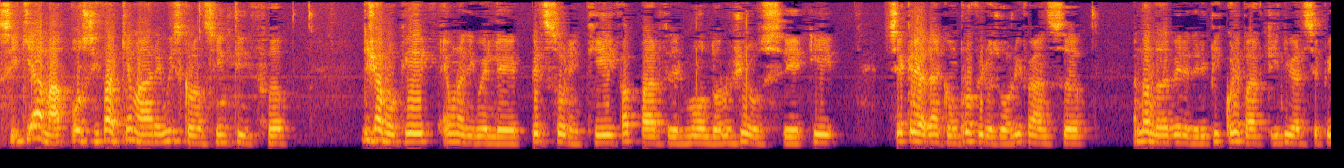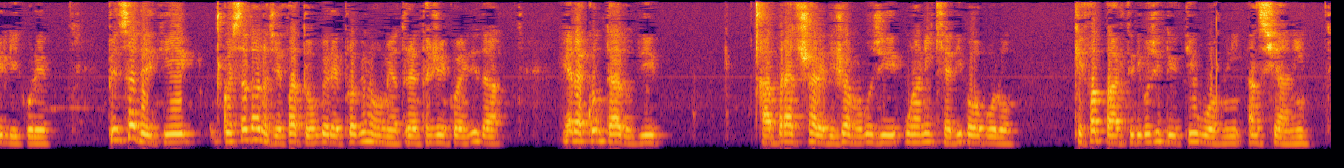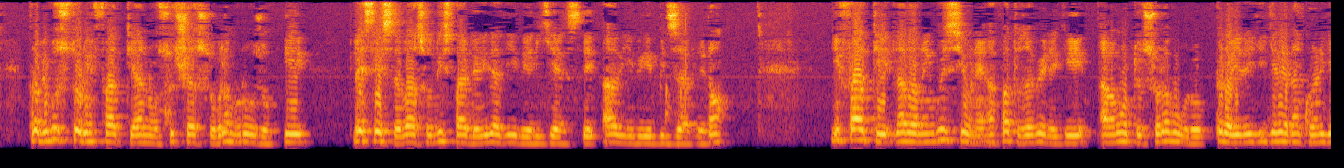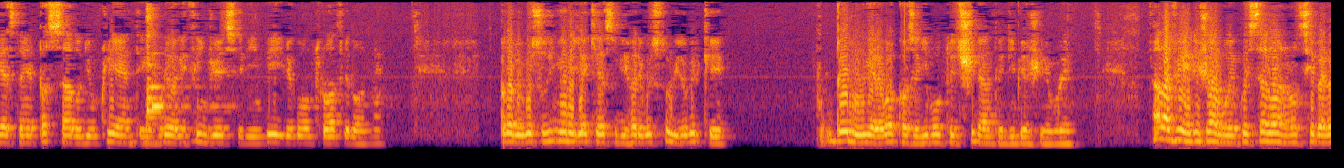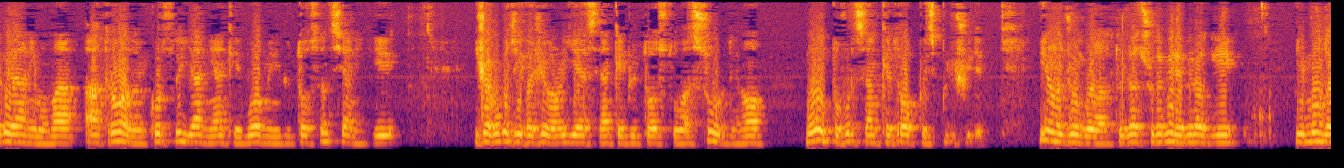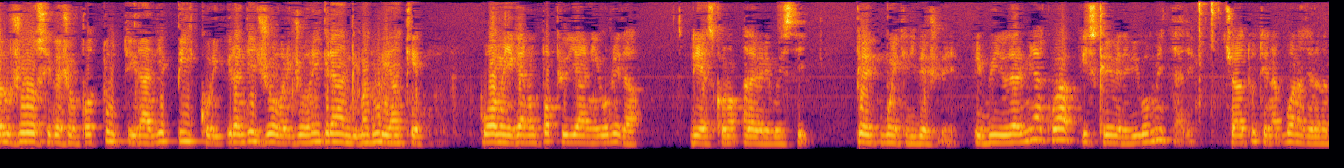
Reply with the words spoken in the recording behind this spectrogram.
Si chiama o si fa chiamare Wisconsin Tiff. Diciamo che è una di quelle persone che fa parte del mondo a luci rosse e si è creato anche un profilo su OnlyFans andando ad avere delle piccole parti in diverse pellicole. Pensate che questa donna si è fatta un vero e proprio nome a 35 anni di età e ha raccontato di abbracciare, diciamo così, una nicchia di popolo che fa parte di cosiddetti uomini anziani. Proprio costoro infatti hanno un successo clamoroso e lei stessa va a soddisfare le relative richieste atipiche e bizzarre, no? Infatti la donna in questione ha fatto sapere che ama molto il suo lavoro, però gli, era anche una richiesta nel passato di un cliente che voleva che fingesse di inveire contro altre donne. Proprio questo signore gli ha chiesto di fare questo video perché per lui era qualcosa di molto eccitante e di piacevole. Alla fine diciamo che questa donna non si perde l'animo, ma ha trovato nel corso degli anni anche uomini piuttosto anziani che diciamo così, facevano richieste anche piuttosto assurde, no? molto, forse anche troppo esplicite. Io non aggiungo altro, ti faccio capire però che il mondo a luce rossa piace un po' a tutti, grandi e piccoli, grandi e giovani, giovani e grandi, maturi anche uomini che hanno un po' più di anni con l'età, riescono ad avere questi momenti di piacere. Il video termina qua, iscrivetevi, commentate. Ciao a tutti e una buona serata.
